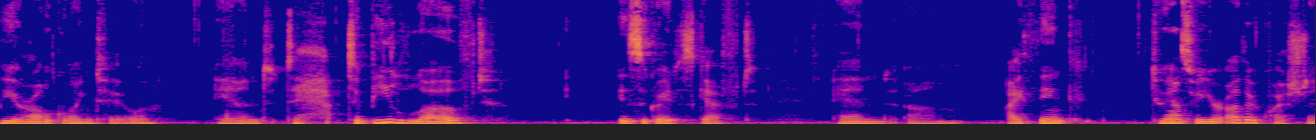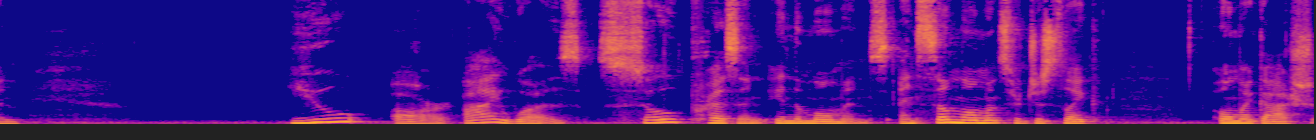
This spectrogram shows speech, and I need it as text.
we are all going to. And to, ha- to be loved is the greatest gift. And um, I think to answer your other question, you are, I was so present in the moments. And some moments are just like, oh my gosh,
